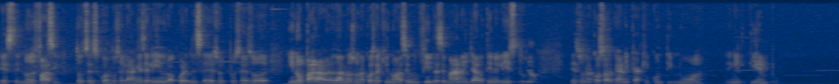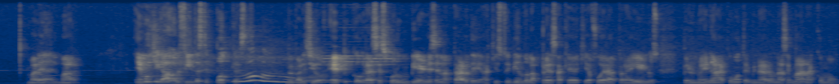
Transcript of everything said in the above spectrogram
este, no es fácil. Entonces, cuando se lean ese libro, acuérdense de eso, el proceso de, y no para, ¿verdad? No es una cosa que uno hace un fin de semana y ya lo tiene listo. No. Es una cosa orgánica que continúa en el tiempo. Marea del Mar. Hemos llegado al fin de este podcast. Me pareció épico. Gracias por un viernes en la tarde. Aquí estoy viendo la presa que hay aquí afuera para irnos, pero no hay nada como terminar una semana como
